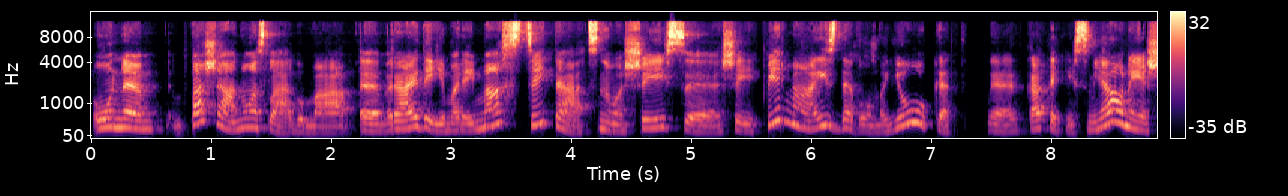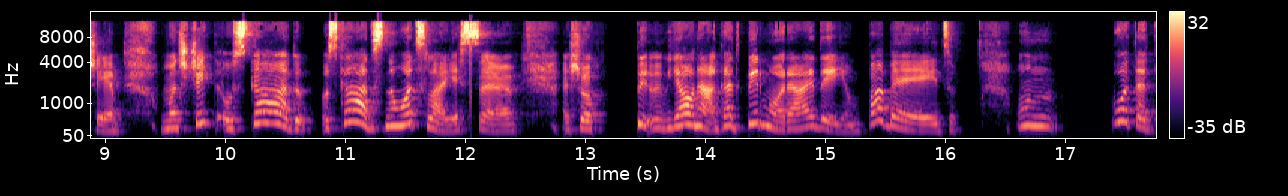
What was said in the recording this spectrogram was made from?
Un pašā noslēgumā izdevumā raidījuma arī mazs citāts no šīs, šī pirmā izdevuma jūka katehismu jauniešiem. Un man šķiet, uz, kādu, uz kādas nots, lai es šo jaunā gada pirmo raidījumu pabeidzu. Un Ko tad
